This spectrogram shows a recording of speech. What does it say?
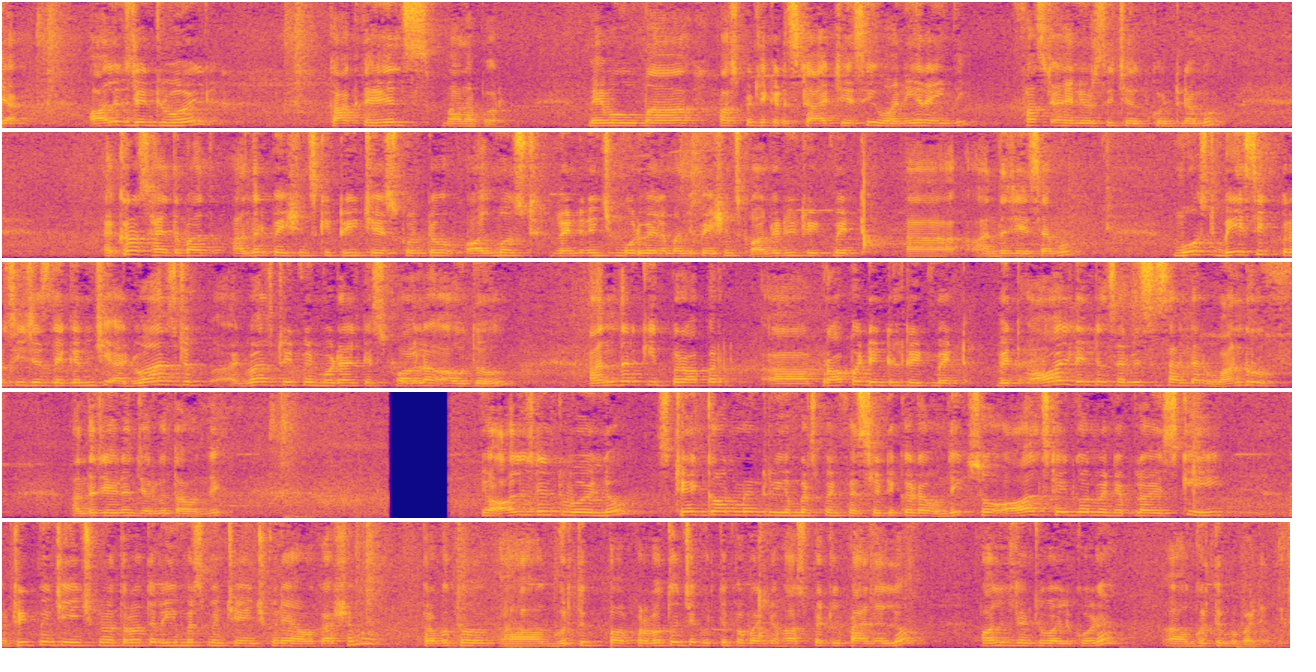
Yeah Olives dental world Kakatiya hills Madhapur. మేము మా హాస్పిటల్ ఇక్కడ స్టార్ట్ చేసి వన్ ఇయర్ అయింది. ఫస్ట్ యానివర్సరీ జరుపుకుంటున్నాము. అక్రాస్ హైదరాబాద్ అందరి పేషెంట్స్కి ట్రీట్ చేసుకుంటూ ఆల్మోస్ట్ రెండు నుంచి మూడు వేల మంది పేషెంట్స్కి ఆల్రెడీ ట్రీట్మెంట్ అందజేశాము. మోస్ట్ బేసిక్ ప్రొసీజర్స్ దగ్గర నుంచి advanced advance treatment modalities follow అవుతూ అందరికీ proper proper dental treatment with all dental services under one roof అందజేయడం జరుగుతూ ఉంది. ఈ ఆల్ డెంటల్ వరల్డ్లో స్టేట్ గవర్నమెంట్ రీఎంబర్స్మెంట్ ఫెసిలిటీ కూడా ఉంది. సో ఆల్ స్టేట్ గవర్నమెంట్ ఎంప్లాయీస్కి ట్రీట్మెంట్ చేయించుకున్న తర్వాత రీఎంబర్స్మెంట్ చేయించుకునే అవకాశం ప్రభుత్వం గుర్తింపు ప్రభుత్వంచే గుర్తింపబడిన హాస్పిటల్ ప్యానెల్లో ఆలివ్ డెంటల్ వాళ్ళు కూడా గుర్తింపబడింది.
